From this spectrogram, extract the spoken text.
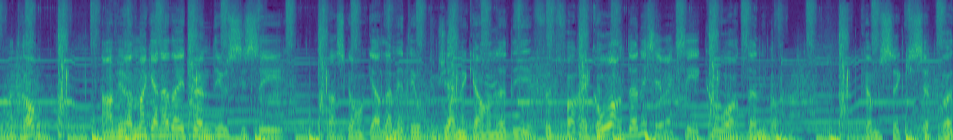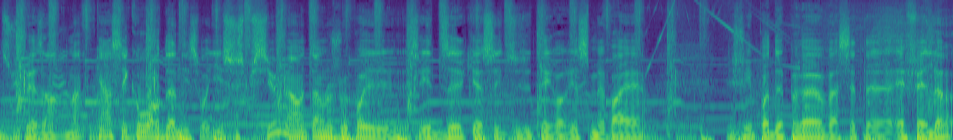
Entre autres, Environnement Canada est trendy aussi, c'est parce qu'on regarde la météo plus que jamais quand on a des feux de forêt coordonnés. C'est vrai que c'est coordonné, comme ce qui se produit présentement. Quand c'est coordonné, soyez suspicieux, mais en même temps, je veux pas essayer de dire que c'est du terrorisme vert. J'ai pas de preuves à cet euh, effet-là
